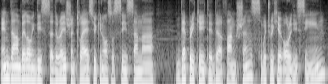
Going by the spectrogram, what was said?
And down below in this duration class you can also see some deprecated functions which we have already seen.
